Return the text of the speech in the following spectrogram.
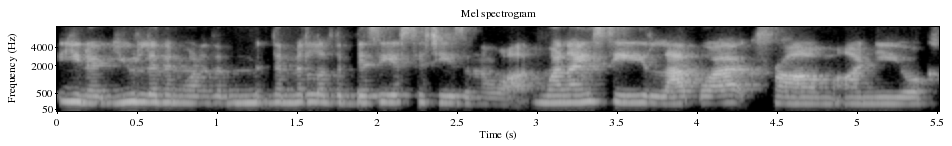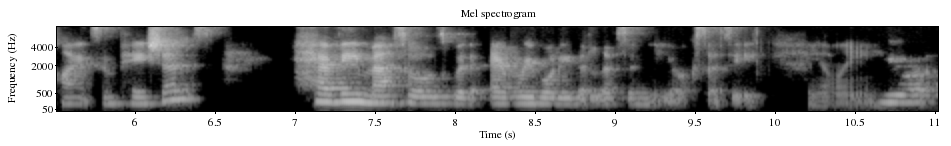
you know you live in one of the, the middle of the busiest cities in the world. When i see lab work from our new york clients and patients heavy metals with everybody that lives in new york city. Really? You're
